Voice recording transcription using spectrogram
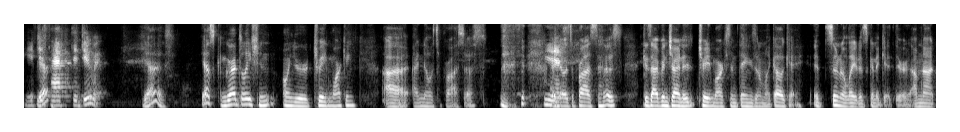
You Yeah. just have to do it. Yes. Yes. Congratulations on your trademarking. Uh, I know it's a process. I know it's a process because I've been trying to trademark some things and I'm like, okay, it's sooner or later it's going to get there. I'm not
